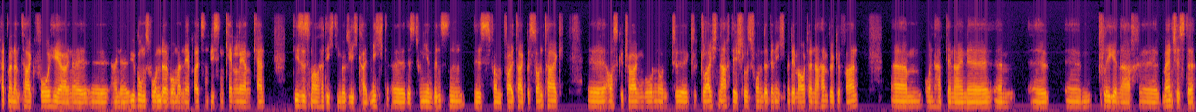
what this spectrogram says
hat man am Tag vorher eine, äh, eine Übungsrunde, wo man den Platz ein bisschen kennenlernen kann. Dieses Mal hatte ich die Möglichkeit nicht. Äh, das Turnier in Winston ist vom Freitag bis Sonntag äh, ausgetragen worden und gleich nach der Schlussrunde bin ich mit dem Auto nach Hamburg gefahren ähm, und habe dann eine ähm, Pflege nach äh, Manchester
